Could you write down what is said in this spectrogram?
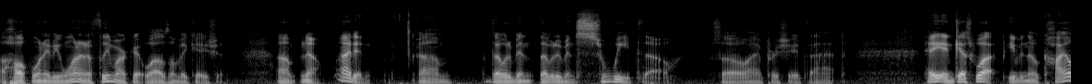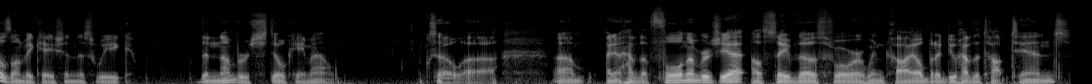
a Hulk 181 at a flea market while I was on vacation. Um, no, I didn't. Um, that would have been that would have been sweet though. So I appreciate that. Hey, and guess what? Even though Kyle's on vacation this week, the numbers still came out. So uh, um, I don't have the full numbers yet. I'll save those for when Kyle, but I do have the top tens.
